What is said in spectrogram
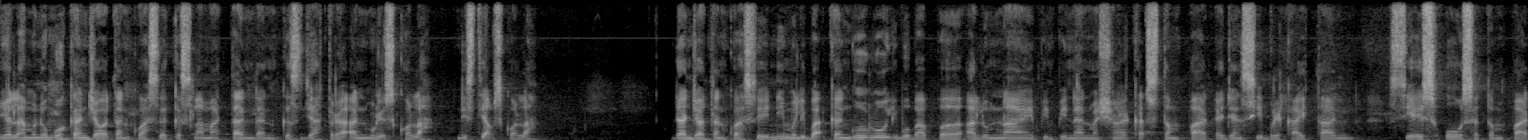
ialah menubuhkan jawatan kuasa keselamatan dan kesejahteraan murid sekolah di setiap sekolah. Dan jawatan kuasa ini melibatkan guru, ibu bapa, alumni, pimpinan masyarakat setempat, agensi berkaitan, CSO setempat,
